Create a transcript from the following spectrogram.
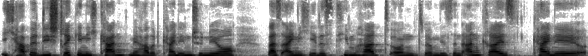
ich habe die Strecke nicht kannt, wir haben keinen Ingenieur, was eigentlich jedes Team hat und äh, wir sind angereist, keine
